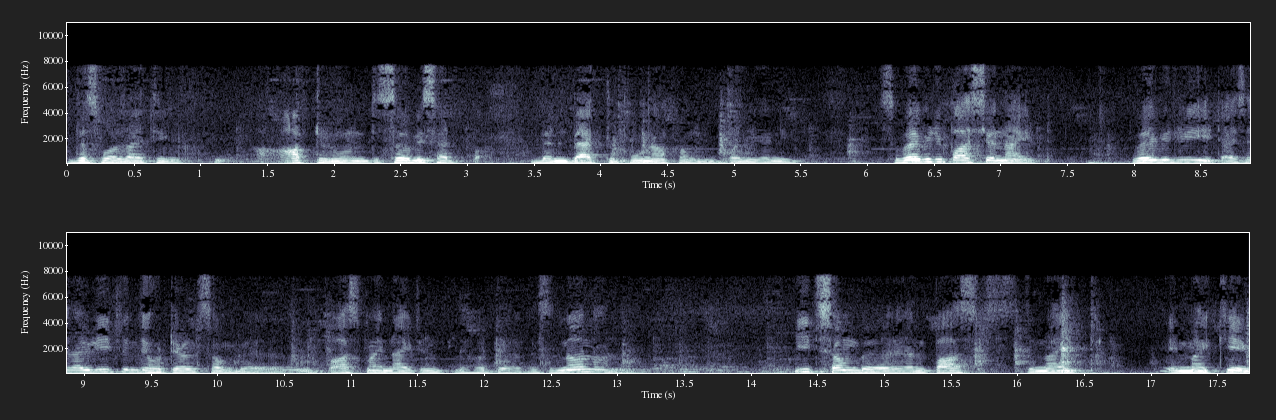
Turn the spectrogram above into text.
this was, I think, afternoon. The service had been back to Pune from Panchgani. So where will you pass your night? Where will you eat? I said, I will eat in the hotel somewhere. and Pass my night in the hotel. I said, no, no, no. Eat somewhere and pass the night in my cave.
